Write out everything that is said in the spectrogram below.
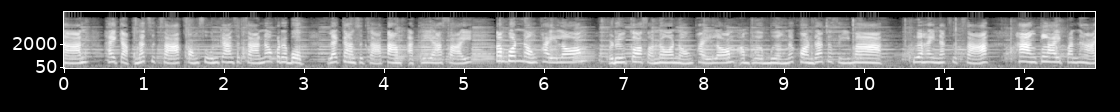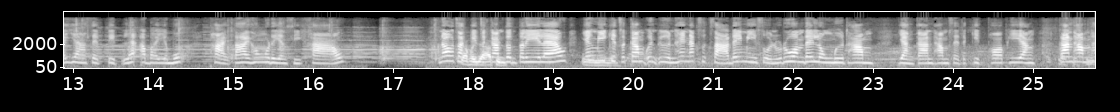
นาน ให้กับนักศึกษาของศูนย์การศึกษานอกระบบ และการศึกษาตามอัธยาศัย ตำบลหนองไผ่ล้อม หรือกศนหนองไผ่ล้อม อำเภอเมืองนครราชสีมา เพื่อให้นักศึกษาห่างไกลปัญหายาเสพติดและอบายมุขภายใต้ห้องเรียนสีขาว นอกจากกิจกรรมดนตรีแล้ว ยังมีกิจกรรมอื่นๆ ให้นักศึกษาได้มีส่วนร่วมได้ลงมือทำอย่างการทำเศรษฐกิจพอเพียง การทำธ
